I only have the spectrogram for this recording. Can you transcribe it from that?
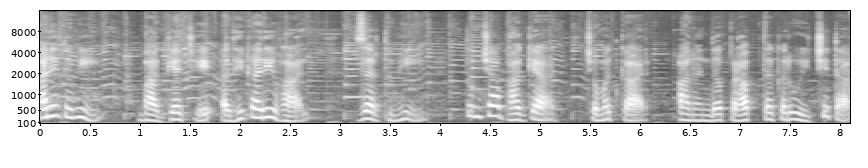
आणि तुम्ही भाग्याचे अधिकारी व्हाल. जर तुम्ही तुमच्या भाग्यात चमत्कार आनंद प्राप्त करू इच्छिता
